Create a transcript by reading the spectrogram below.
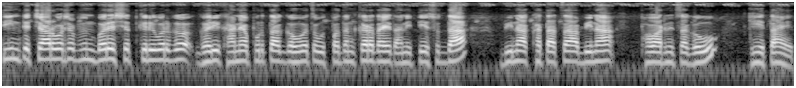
तीन ते चार वर्षापासून बरेच शेतकरी वर्ग घरी खाण्यापुरता गहूचं उत्पादन करत आहेत आणि ते सुद्धा बिना खताचा बिना फवारणीचा गहू घेत आहेत.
